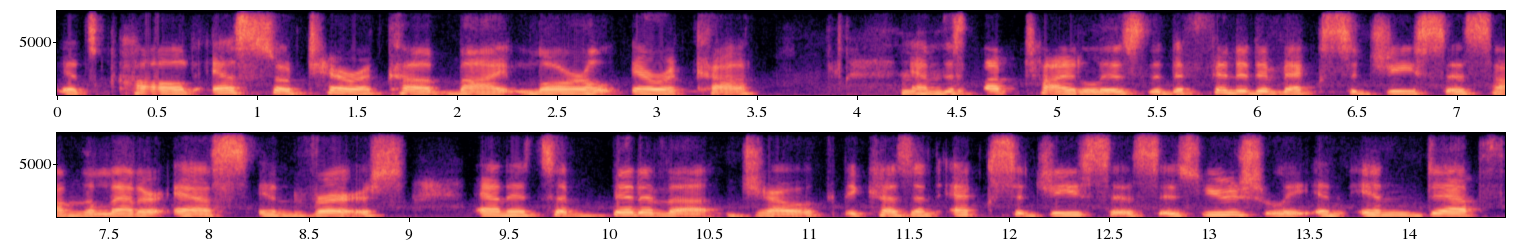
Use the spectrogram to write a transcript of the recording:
It's called Esoterica by Laurel Airica. And the subtitle is The Definitive Exegesis on the Letter S in Verse. And it's a bit of a joke because an exegesis is usually an in depth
